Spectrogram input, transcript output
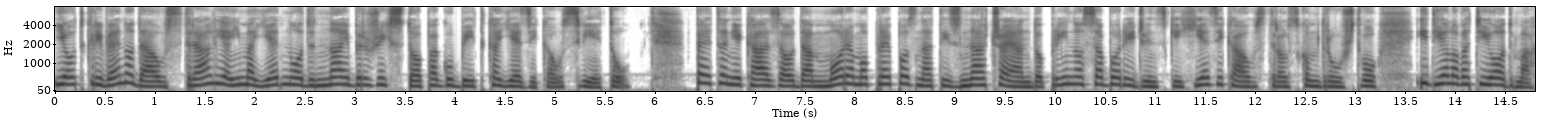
je otkriveno da Australija ima jednu od najbržih stopa gubitka jezika u svijetu. Petan je kazao da moramo prepoznati značajan doprinos aboriđinskih jezika australskom društvu i djelovati odmah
